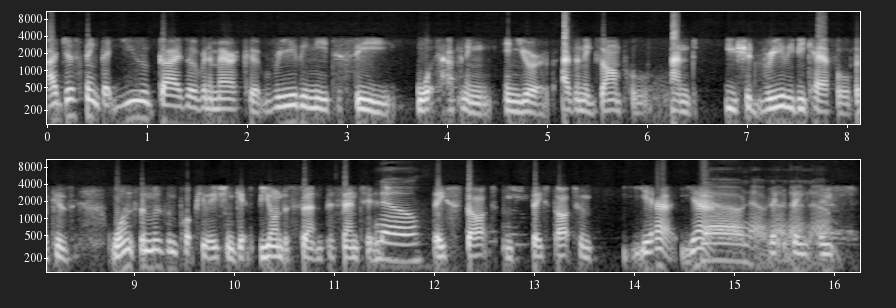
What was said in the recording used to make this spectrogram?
I just think that you guys over in America really need to see what's happening in Europe as an example, and you should really be careful because once the Muslim population gets beyond a certain percentage, no. they start they start to yeah yeah no no they, no no, they, no. They,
